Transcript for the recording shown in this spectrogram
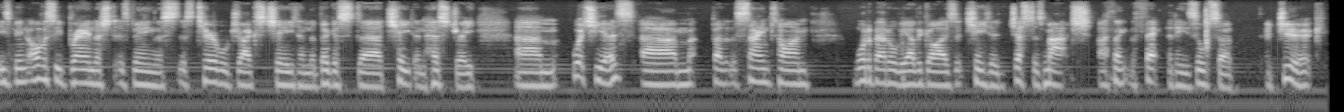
he's been obviously brandished as being this, this terrible drugs cheat and the biggest uh, cheat in history, um, which he is. Um, but at the same time, what about all the other guys that cheated just as much? I think the fact that he's also a jerk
